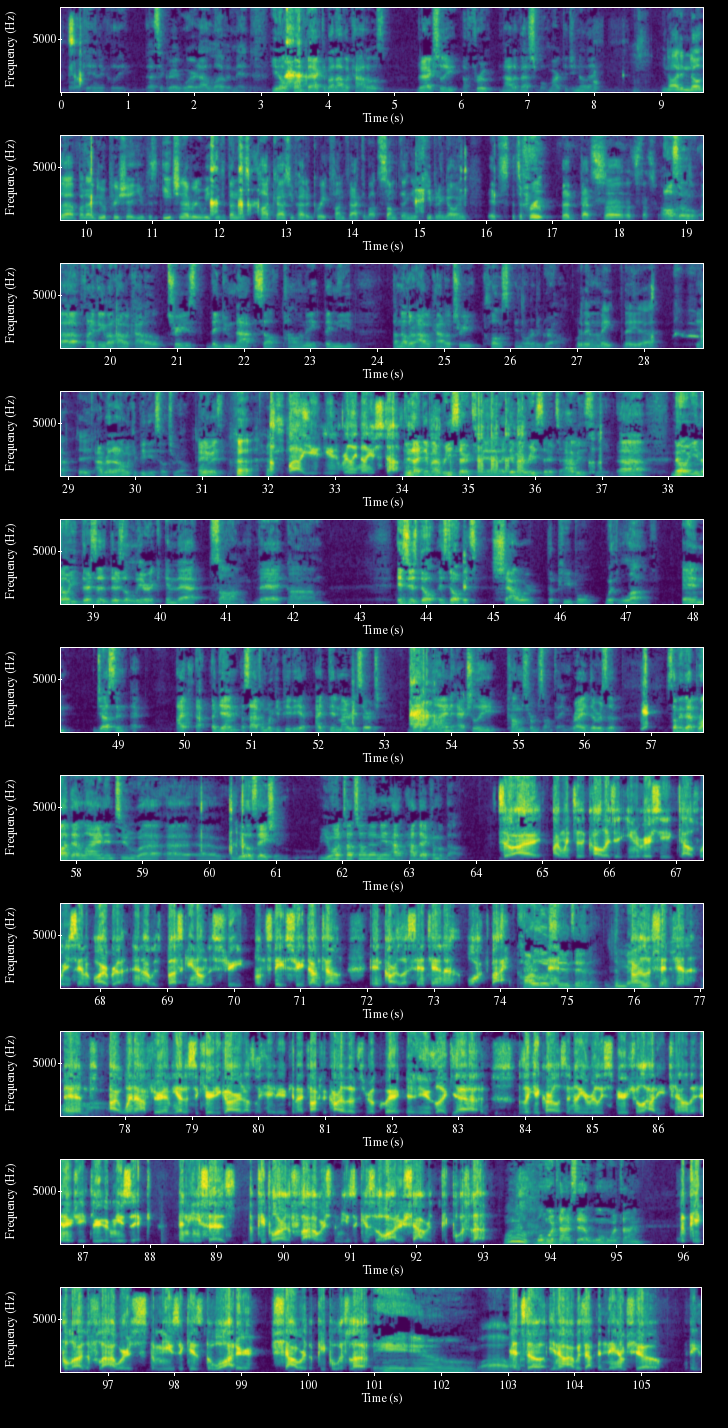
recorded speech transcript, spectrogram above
So Organically, that's a great word. I love it, man. You know, fun fact about avocados: they're actually a fruit, not a vegetable. Mark, did you know that? You know, I didn't know that, but I do appreciate you because each and every week we've done this podcast, you've had a great fun fact about something. You're keeping it going. It's it's a fruit. That that's uh, that's that's Also, uh, funny thing about avocado trees, they do not self pollinate. They need another avocado tree close in order to grow. What do they mate? They uh, Yeah, They- I read it on Wikipedia, so it's real. Anyways, Wow, you you really know your stuff. dude, I did my research, man. I did my research, obviously. Uh, no, you know, there's a there's a lyric in that song that um, is just dope. It's dope. It's shower the people with love. And Justin, I, I again, aside from Wikipedia, I did my research. That line actually comes from something, right? There was a Yeah. something that brought that line into uh, uh, uh, realization. You want to touch on that, man? How how'd that come about? So I I went to college at University of California Santa Barbara, and I was busking on the street on State Street downtown, and Carlos Santana walked by. Carlos Santana. the man. Carlos himself. Santana, and I went after him. He had a security guard. I was like, "Hey, dude, can I talk to Carlos real quick?" And he was like, "Yeah." And I was like, "Hey, Carlos, I know you're really spiritual. How do you channel that energy through your music?" And he says, "The people are the flowers. The music is the water. Shower the people with love." Woo. One more time. Say that one more time. The people are the flowers. The music is the water. Shower the people with love. Damn. Wow. And so, you know, I was at the NAMM show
